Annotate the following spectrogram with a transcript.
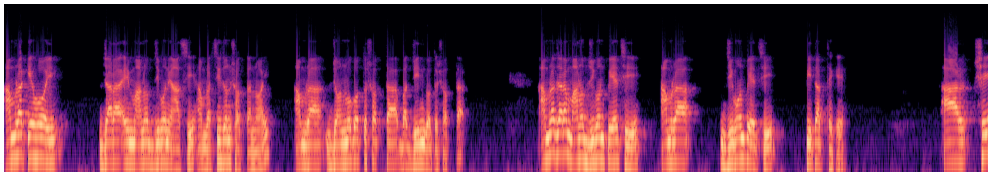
আমরা কেহই যারা এই মানব জীবনে আছি, আমরা সৃজন সত্তা নয় আমরা জন্মগত সত্তা বা জিনগত সত্তা। আমরা যারা মানব জীবন পেয়েছি, আমরা জীবন পেয়েছি পিতার থেকে। আর সেই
